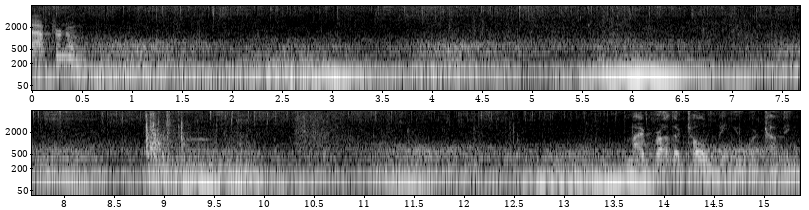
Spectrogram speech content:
Afternoon. My brother told me you were coming.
